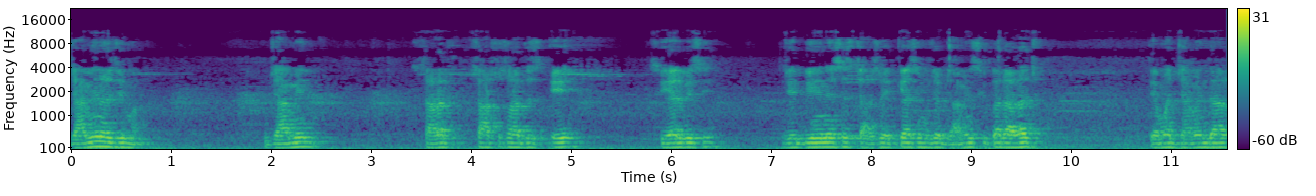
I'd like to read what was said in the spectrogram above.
જામીન અરજીમાં જામીન સાડા ચારસો સાડત્રીસ એ સીઆરબીસી જે બીએનએસએસ ચારસો એક્યાસી મુજબ જામીન સ્વીકાર અરજ તેમજ જામીનદાર,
